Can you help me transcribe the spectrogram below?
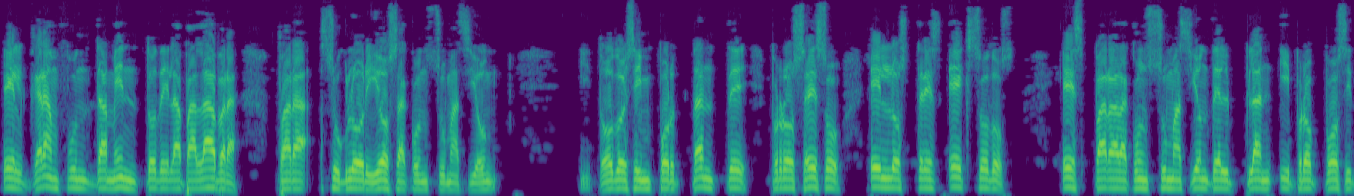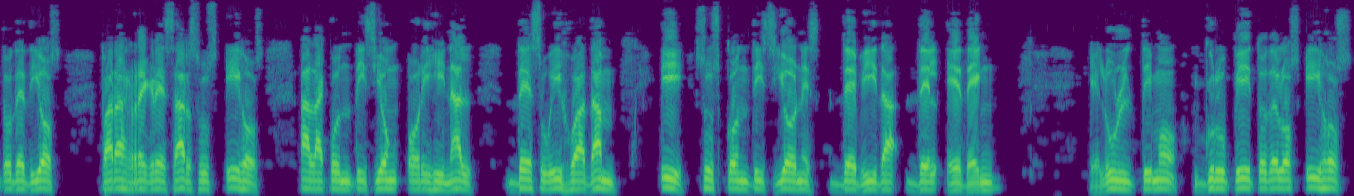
el gran fundamento de la palabra para su gloriosa consumación. Y todo ese importante proceso en los tres éxodos es para la consumación del plan y propósito de Dios para regresar sus hijos a la condición original de su hijo Adán y sus condiciones de vida del Edén. El último grupito de los hijos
